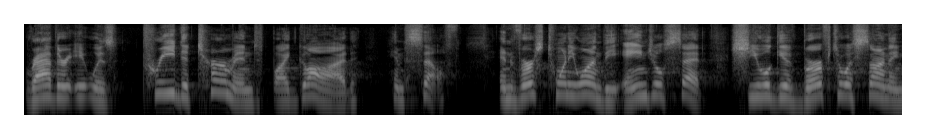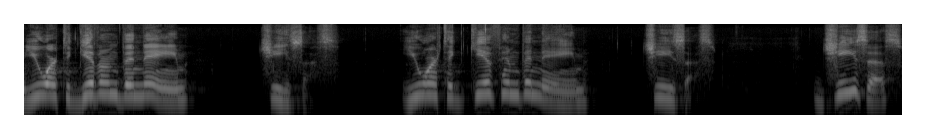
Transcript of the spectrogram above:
Rather, it was predetermined by God Himself. In verse 21, the angel said, She will give birth to a son, and you are to give him the name Jesus. You are to give him the name Jesus. Jesus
